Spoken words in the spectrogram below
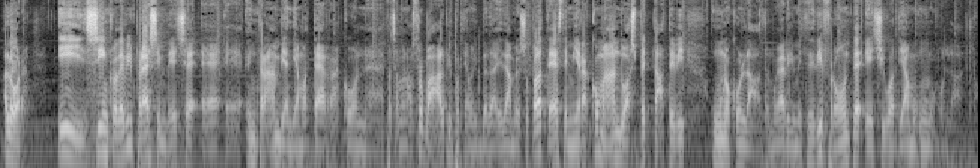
Allora, il Synchro Devil Press invece è, è entrambi andiamo a terra con, eh, facciamo il nostro barpi, portiamo i dumbbell sopra la testa e mi raccomando aspettatevi uno con l'altro, magari vi mettete di fronte e ci guardiamo uno con l'altro.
